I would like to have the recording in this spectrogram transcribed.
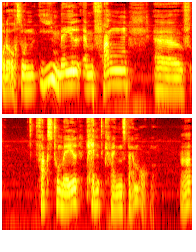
oder auch so ein E-Mail-Empfang, äh, Fax to Mail kennt keinen Spam-Ordner. Ja,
